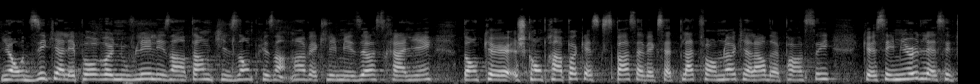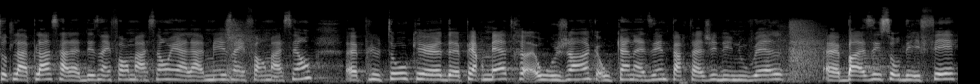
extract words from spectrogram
Ils ont dit qu'ils n'allaient pas renouveler les ententes qu'ils ont présentement avec les médias australiens donc, euh, je comprends pas qu'est-ce qui se passe avec cette plateforme-là qui a l'air de penser que c'est mieux de laisser toute la place à la désinformation et à la mésinformation euh, plutôt que de permettre aux gens, aux Canadiens, de partager des nouvelles euh, basées sur des faits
